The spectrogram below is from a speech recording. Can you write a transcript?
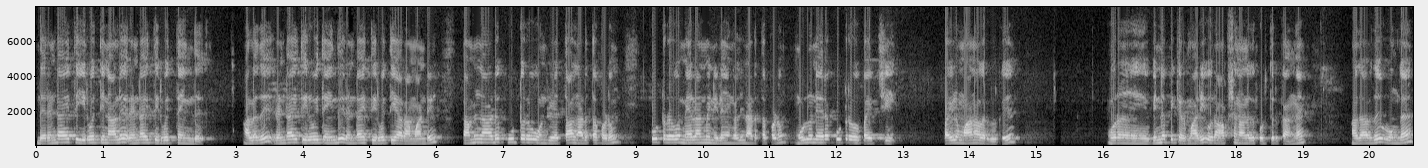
இந்த ரெண்டாயிரத்தி இருபத்தி நாலு ரெண்டாயிரத்தி இருபத்தைந்து அல்லது ரெண்டாயிரத்தி இருபத்தைந்து ரெண்டாயிரத்தி இருபத்தி ஆறாம் ஆண்டில் தமிழ்நாடு கூட்டுறவு ஒன்றியத்தால் நடத்தப்படும் கூட்டுறவு மேலாண்மை நிலையங்களில் நடத்தப்படும் முழு நேர கூட்டுறவு பயிற்சி பயிலும் மாணவர்களுக்கு ஒரு விண்ணப்பிக்கிற மாதிரி ஒரு ஆப்ஷன் ஆனது கொடுத்துருக்காங்க. அதாவது உங்கள்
